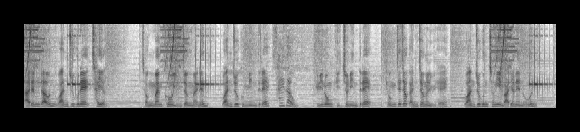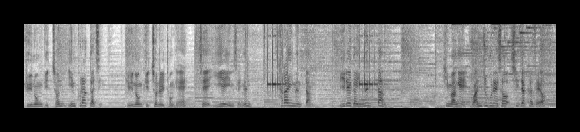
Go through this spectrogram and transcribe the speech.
아름다운 완주군의 자연, 정 많고 인정 많은 완주 군민들의 살가움, 귀농 귀촌인들의 경제적 안정을 위해 완주군청이 마련해 놓은 귀농 귀촌 인프라까지 귀농 귀촌을 통해 제 2의 인생은 살아있는 땅, 미래가 있는 땅. 희망의 완주군에서 시작하세요.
